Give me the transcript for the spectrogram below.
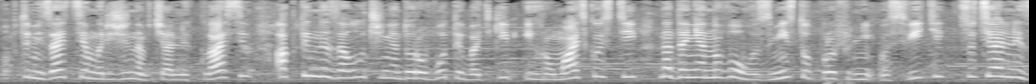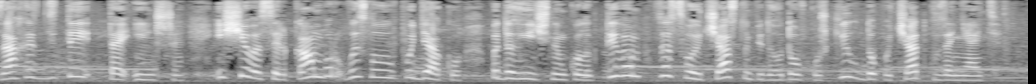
оптимізація мережі навчальних класів, активне залучення до роботи батьків і громадськості, надання нового змісту профільній освіті, соціальний захист дітей та інше. І ще Василь Камбур висловив подяку педагогічним колективам за своєчасну підготовку шкіл до початку занять.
